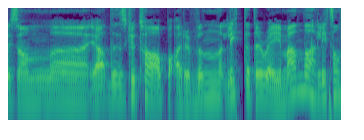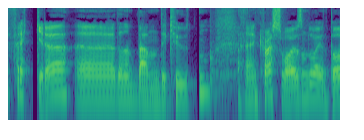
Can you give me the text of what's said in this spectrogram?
liksom eh, Ja, det skulle ta opp arven litt etter Rayman, da. Litt sånn frekkere. eh, denne bandicooten. Eh, Crash var jo, som du var inne på,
